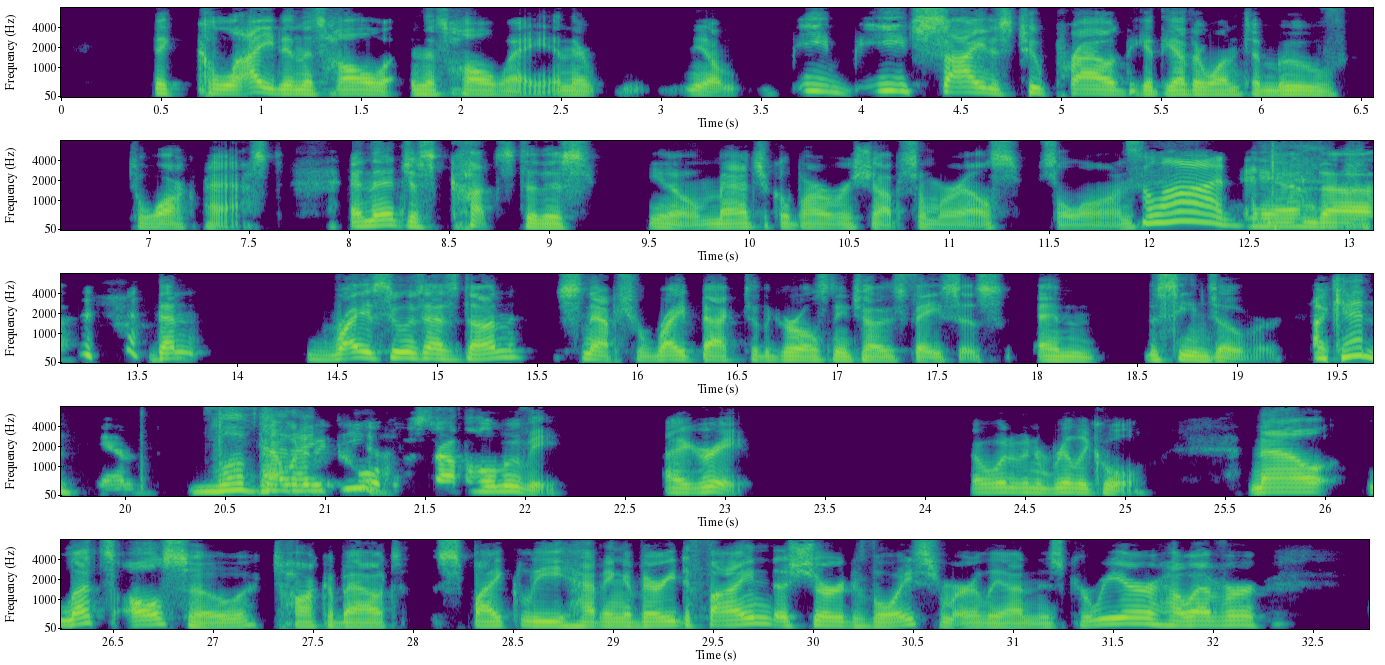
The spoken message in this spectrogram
They collide in this hall in this hallway, and they're you know e- each side is too proud to get the other one to move to walk past, and then it just cuts to this you know magical barbershop somewhere else salon, Salon. and uh, then right as soon as that's done, snaps right back to the girls in each other's faces, and the scene's over. again And love That that, would have been cool to start the whole movie. I agree. That would have been really cool. Now, let's also talk about Spike Lee having a very defined, assured voice from early on in his career. However,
